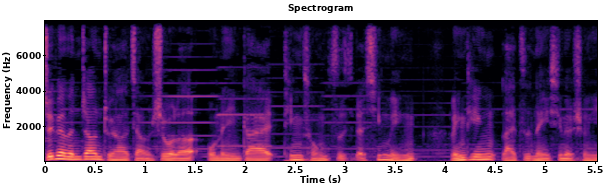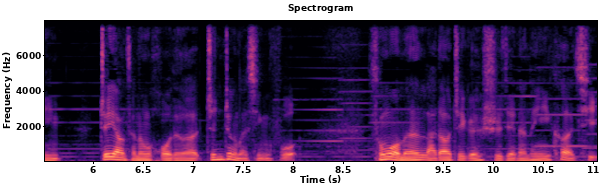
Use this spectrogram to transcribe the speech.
这篇文章主要讲述了我们应该听从自己的心灵，聆听来自内心的声音，这样才能获得真正的幸福。从我们来到这个世界的那一刻起，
